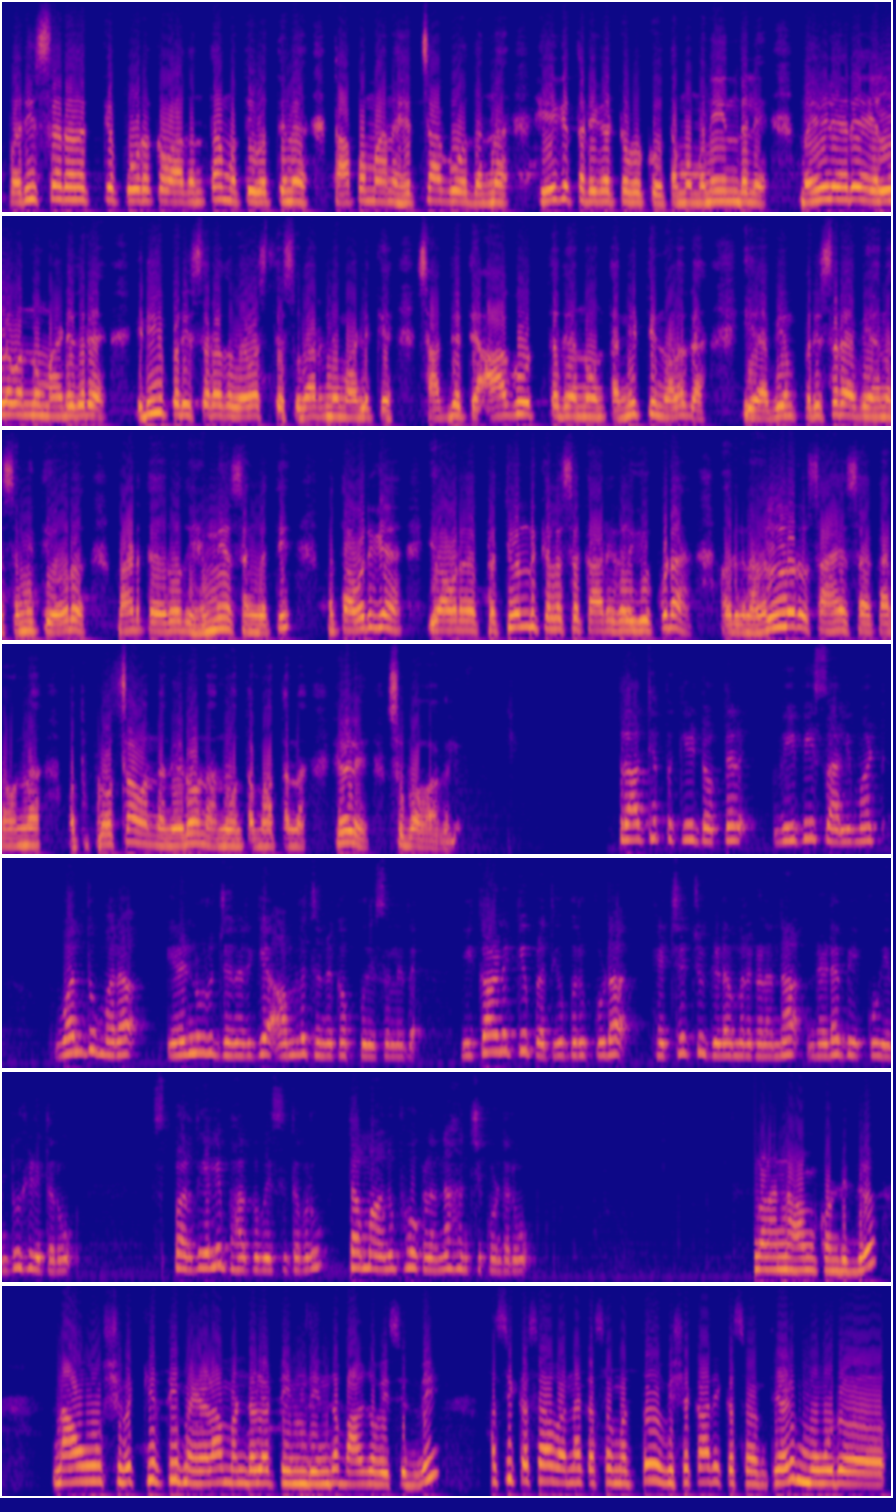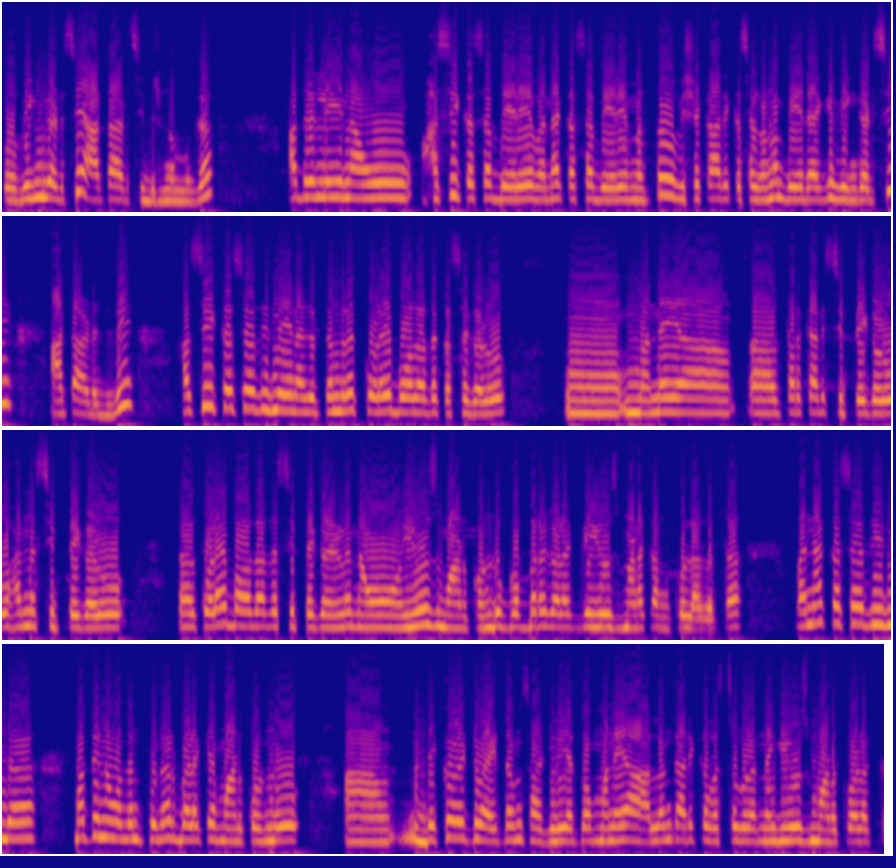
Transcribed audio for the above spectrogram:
ಪರಿಸರಕ್ಕೆ ಪೂರಕವಾದಂತ ಮತ್ತು ಇವತ್ತಿನ ತಾಪಮಾನ ಹೆಚ್ಚಾಗುವುದನ್ನ ಹೇಗೆ ತಡೆಗಟ್ಟಬೇಕು ತಮ್ಮ ಮನೆಯಿಂದಲೇ ಮಹಿಳೆಯರೇ ಎಲ್ಲವನ್ನು ಮಾಡಿದರೆ ಇಡೀ ಪರಿಸರದ ವ್ಯವಸ್ಥೆ ಸುಧಾರಣೆ ಮಾಡಲಿಕ್ಕೆ ಸಾಧ್ಯತೆ ಆಗುತ್ತದೆ ಅನ್ನುವಂತ ನಿಟ್ಟಿನೊಳಗ ಈ ಅಭಿಯಾನ ಪರಿಸರ ಅಭಿಯಾನ ಸಮಿತಿಯವರು ಮಾಡ್ತಾ ಇರೋದು ಹೆಮ್ಮೆಯ ಸಂಗತಿ ಮತ್ತು ಅವರಿಗೆ ಅವರ ಪ್ರತಿಯೊಂದು ಕೆಲಸ ಕಾರ್ಯಗಳಿಗೂ ಕೂಡ ಅವರಿಗೆ ನಾವೆಲ್ಲರೂ ಸಹಾಯ ಸಹಕಾರವನ್ನ ಮತ್ತು ಪ್ರೋತ್ಸಾಹವನ್ನ ನೀಡೋಣ ಅನ್ನುವಂತ ಮಾತನ್ನ ಹೇಳಿ ಶುಭವಾಗಲಿ. ಪ್ರಾಧ್ಯಾಪಕಿ ಡಾಕ್ಟರ್ ವಿಬಿ ಸಾಲಿಮಠ್ ಒಂದು ಮರ ಎರಡ್ನೂರು ಜನರಿಗೆ ಆಮ್ಲಜನಕ ಪೂರೈಸಲಿದೆ. ಈ ಕಾರಣಕ್ಕೆ ಪ್ರತಿಯೊಬ್ಬರೂ ಕೂಡ ಹೆಚ್ಚೆಚ್ಚು ಗಿಡಮರಗಳನ್ನು ನೆಡಬೇಕು ಎಂದು ಹೇಳಿದರು. ಸ್ಪರ್ಧೆಯಲ್ಲಿ ಭಾಗವಹಿಸಿದವರು ತಮ್ಮ ಅನುಭವಗಳನ್ನು ಹಂಚಿಕೊಂಡರು. ಗಳನ್ನ ಹಮ್ಮಿಕೊಂಡಿದ್ರು. ನಾವು ಶಿವಕೀರ್ತಿ ಮಹಿಳಾ ಮಂಡಳ ಟೀಮ್ ದಿಂದ ಭಾಗವಹಿಸಿದ್ವಿ. ಹಸಿ ಕಸ, ವನ ಕಸ ಮತ್ತು ವಿಷಕಾರಿ ಕಸ ಅಂತ ಹೇಳಿ ಮೂರು ವಿಂಗಡಿಸಿ ಆಟ ಆಡಿಸಿದ್ರು ನಮಗ. ಅದರಲ್ಲಿ ನಾವು ಹಸಿ ಕಸ ಬೇರೆ, ವನ ಕಸ ಬೇರೆ ಮತ್ತು ವಿಷಕಾರಿ ಕಸಗಳನ್ನ ಬೇರೆಯಾಗಿ ವಿಂಗಡಿಸಿ ಆಟ ಆಡಿದ್ವಿ. ಹಸಿ ಕಸದಿಂದ ಏನಾಗುತ್ತೆ ಅಂದ್ರೆ ಕೊಳೆಬಹುದಾದ ಕಸಗಳು ಮನೆಯ ತರಕಾರಿ ಸಿಪ್ಪೆಗಳು, ಹಣ್ಣು ಸಿಪ್ಪೆಗಳು ಕೊಳೆಬಹುದಾದ ಸಿಪ್ಪೆಗಳನ್ನ ನಾವು ಯೂಸ್ ಮಾಡ್ಕೊಂಡು ಗೊಬ್ಬರಗಳಿಗೆ ಯೂಸ್ ಮಾಡಕ್ ಅನುಕೂಲ ಆಗುತ್ತ? ವನ ಕಸದಿಂದ ಮತ್ತೆ ನಾವು ಅದನ್ನ ಪುನರ್ ಬಳಕೆ ಮಾಡ್ಕೊಂಡು, ಆ ಡೆಕೋರೇಟಿವ್ ಐಟಮ್ಸ್ ಆಗ್ಲಿ ಅಥವಾ ಮನೆಯ ಅಲಂಕಾರಿಕ ವಸ್ತುಗಳನ್ನ ಯೂಸ್ ಮಾಡ್ಕೊಳಕ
